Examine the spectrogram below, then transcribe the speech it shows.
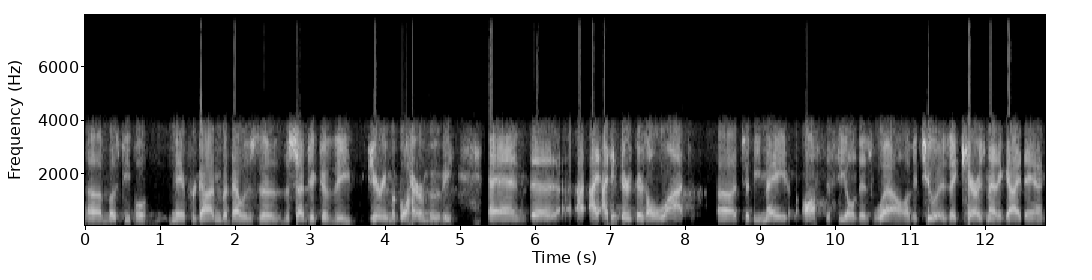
Uh, most people may have forgotten, but that was the the subject of the Jerry Maguire movie, and uh, I, I think there, there's a lot uh, to be made off the field as well. I mean, Tua is a charismatic guy, Dan,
